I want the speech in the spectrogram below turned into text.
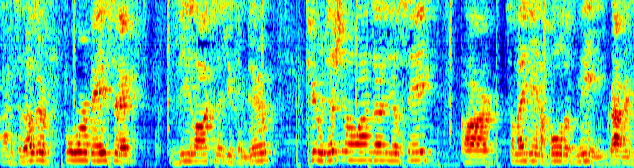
All right, so those are four basic Z-locks that you can do. Two additional ones that you'll see are somebody getting a hold of me, grabbing.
